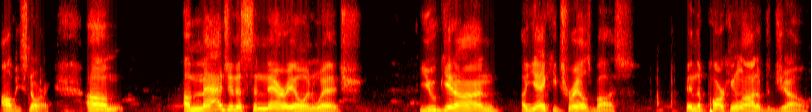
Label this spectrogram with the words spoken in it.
I'll be snoring. Um, imagine a scenario in which you get on a Yankee Trails bus in the parking lot of the Joe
